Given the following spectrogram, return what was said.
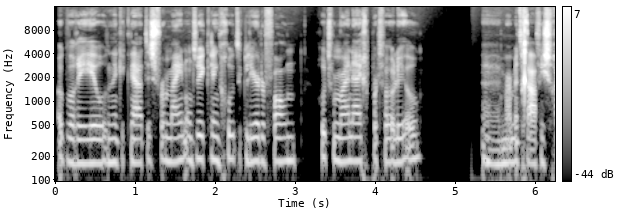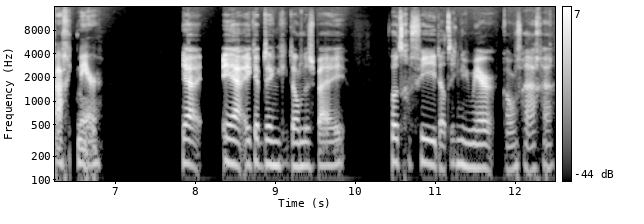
Ook wel reëel. Dan denk ik, nou, het is voor mijn ontwikkeling goed. Ik leer ervan. Goed voor mijn eigen portfolio. Eh, maar met grafisch vraag ik meer. Ja, ja, ik heb denk ik dan dus bij fotografie dat ik nu meer kan vragen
